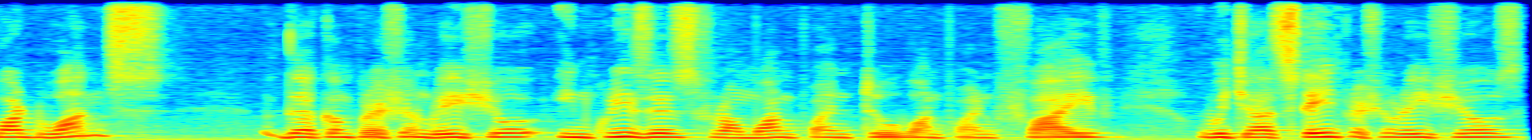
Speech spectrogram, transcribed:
but once the compression ratio increases from 1.2, 1.5 which are stage pressure ratios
